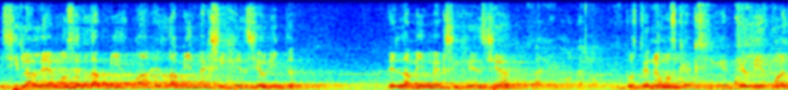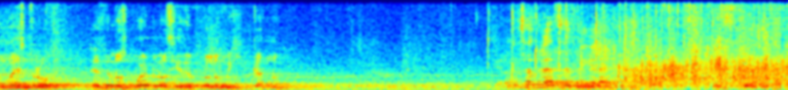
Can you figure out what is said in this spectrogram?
y si la leemos es la misma, es la misma exigencia ahorita. Es la misma exigencia. Pues tenemos que exigir que el Istmo es nuestro, es de los pueblos y del pueblo mexicano. Muchas gracias, Miguel Ángel. Este,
